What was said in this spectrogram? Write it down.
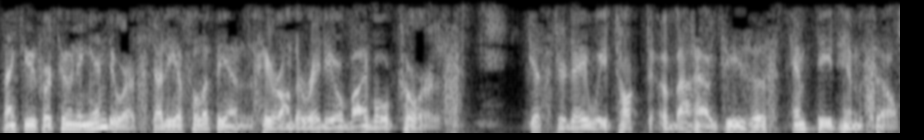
Thank you for tuning in to our study of Philippians here on the Radio Bible Course. Yesterday we talked about how Jesus emptied himself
